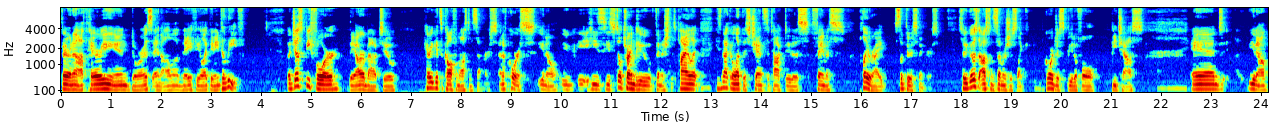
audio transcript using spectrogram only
fair enough, Harry and Doris and Alma, they feel like they need to leave. But just before they are about to, Harry gets a call from Austin Sommers. And of course, you know, you, he's he's still trying to finish this pilot. He's not going to let this chance to talk to this famous playwright slip through his fingers. So he goes to Austin Sommers' just like gorgeous, beautiful beach house. And, you know,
